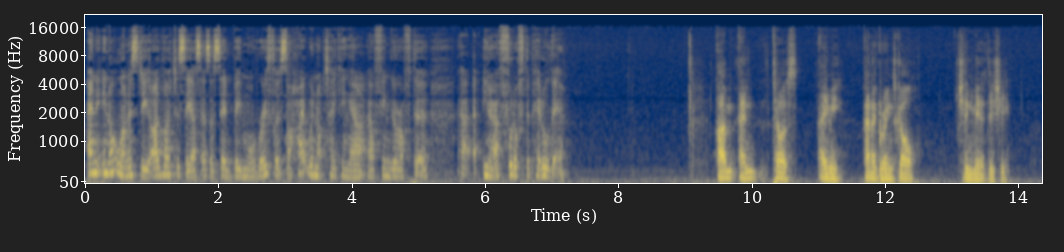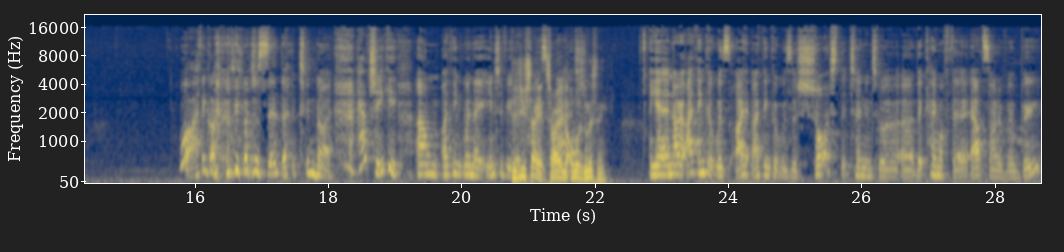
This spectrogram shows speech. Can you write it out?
And in all honesty, I'd like to see us, as I said, be more ruthless. I hope we're not taking our, our finger off the uh, you know, a foot off the pedal there. Um, and tell us, Amy, Anna Green's goal. She didn't mean it, did she? Well, I think I, I think I just said that, didn't I? How cheeky! Um, I think when they interviewed. Did you say it? Sorry, I wasn't listening. Yeah, no, I think it was. I, I think it was a shot that turned into a uh, that came off the outside of her boot.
